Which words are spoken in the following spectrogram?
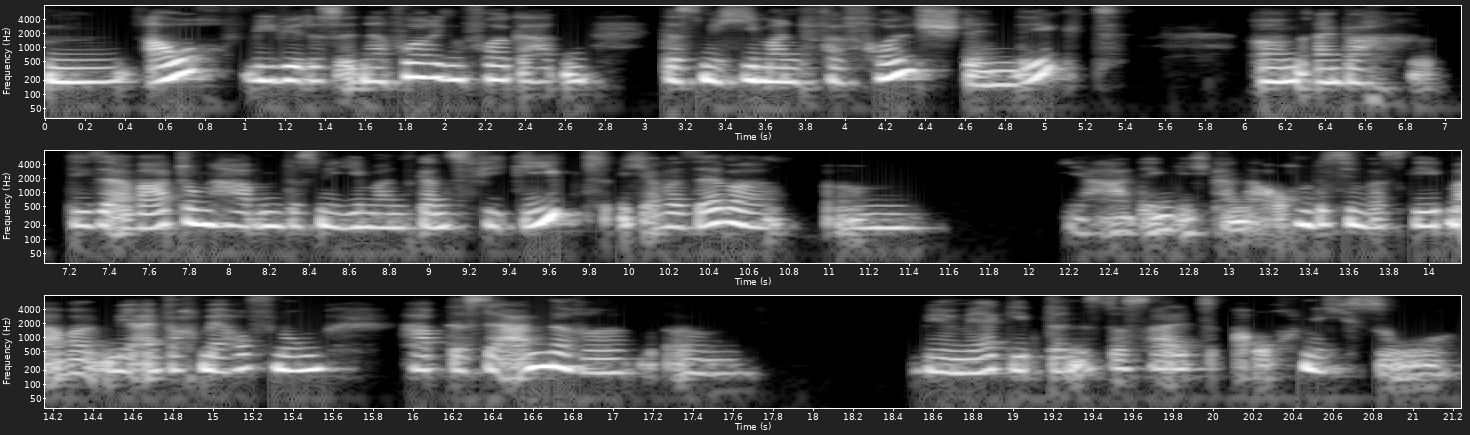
ähm, auch wie wir das in der vorigen Folge hatten, dass mich jemand vervollständigt, ähm, einfach diese Erwartung haben, dass mir jemand ganz viel gibt, ich aber selber, ähm, ja, denke ich, kann da auch ein bisschen was geben, aber mir einfach mehr Hoffnung habe, dass der andere ähm, mir mehr gibt, dann ist das halt auch nicht so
